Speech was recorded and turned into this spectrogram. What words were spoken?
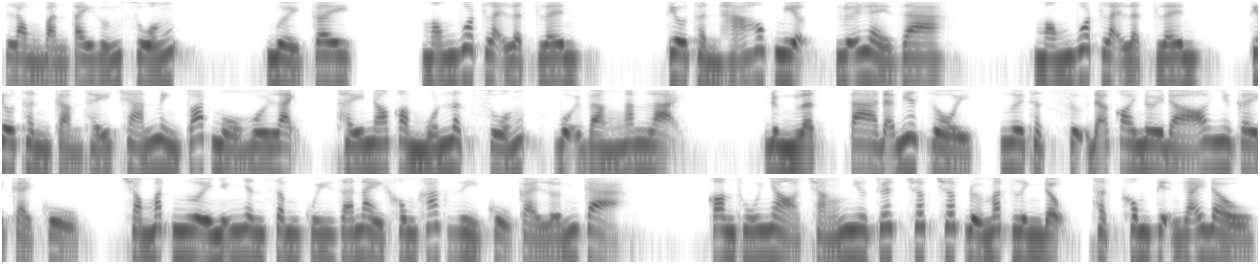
lòng bàn tay hướng xuống. Mười cây. Móng vuốt lại lật lên. Tiêu thần há hốc miệng, lưỡi lè ra. Móng vuốt lại lật lên. Tiêu thần cảm thấy chán mình toát mồ hôi lạnh, thấy nó còn muốn lật xuống, vội vàng ngăn lại. Đừng lật, ta đã biết rồi, ngươi thật sự đã coi nơi đó như cây cải củ. Trong mắt ngươi những nhân sâm quý giá này không khác gì củ cải lớn cả. Con thú nhỏ trắng như tuyết chớp chớp đôi mắt linh động, thật không tiện gãi đầu.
